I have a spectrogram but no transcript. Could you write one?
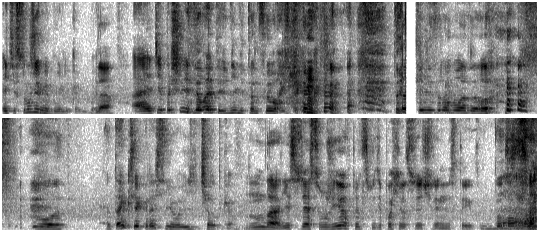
эти с ружьями были, как бы. Да. А эти пришли, давай перед ними танцевать, как. Так не сработало. Вот. А так все красиво и четко. Ну да, если у тебя есть ружье, в принципе, тебе похер, если у тебя член не стоит. Да.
